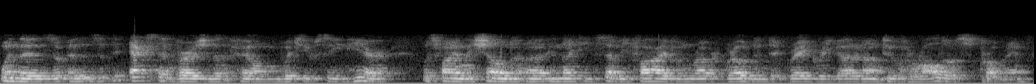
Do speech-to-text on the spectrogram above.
When the, the extant version of the film, which you've seen here, was finally shown uh, in 1975 when Robert Groden and Dick Gregory got it onto Geraldo's program.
